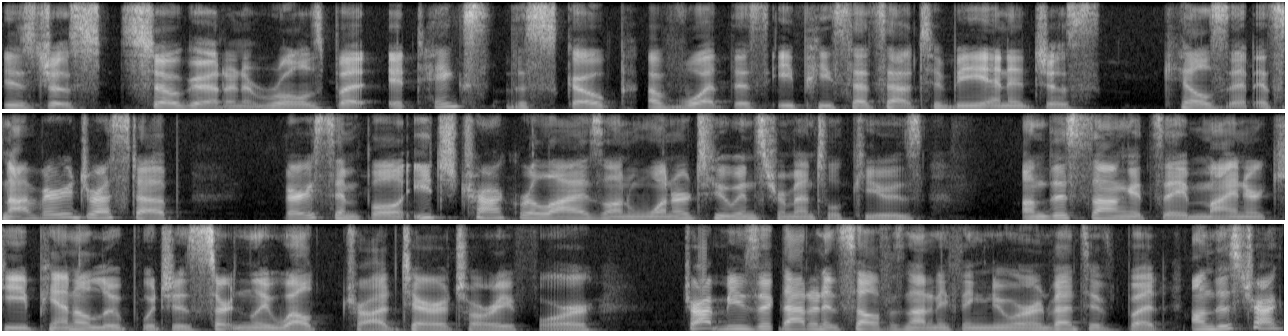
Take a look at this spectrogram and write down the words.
is just so good and it rules, but it takes the scope of what this EP sets out to be and it just kills it. It's not very dressed up, very simple. Each track relies on one or two instrumental cues. On this song, it's a minor key piano loop, which is certainly well trod territory for trap music. That in itself is not anything new or inventive, but on this track,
